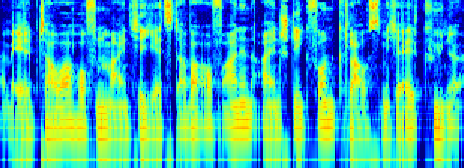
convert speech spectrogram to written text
Beim Elbtower hoffen manche jetzt aber auf einen Einstieg von Klaus Michael Kühne.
